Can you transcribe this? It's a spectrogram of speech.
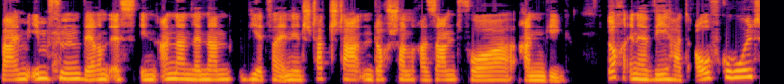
beim Impfen, während es in anderen Ländern, wie etwa in den Stadtstaaten, doch schon rasant voranging. Doch NRW hat aufgeholt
